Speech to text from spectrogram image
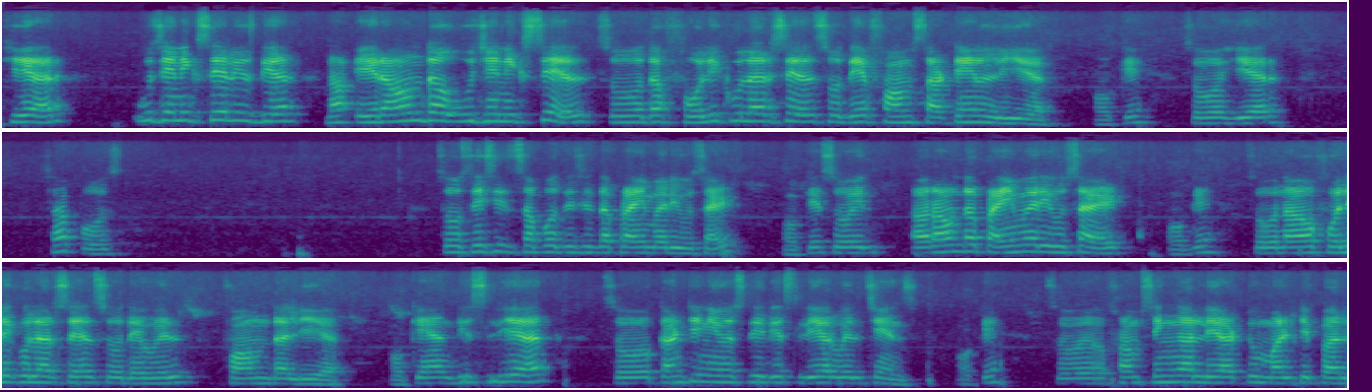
here oogenic cell is there. Now around the oogenic cell so the follicular cell so they form certain layer. Okay? So here suppose so this is suppose this is the primary oocyte okay so in around the primary oocyte okay so now follicular cells so they will form the layer okay and this layer so continuously this layer will change okay so from single layer to multiple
